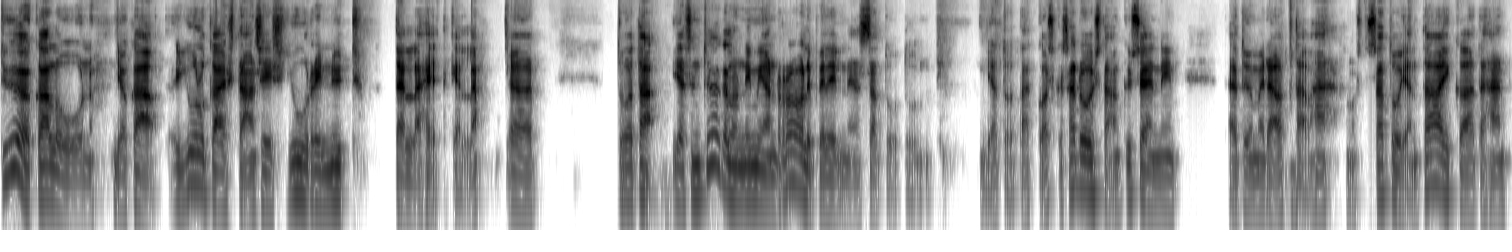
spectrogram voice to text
työkaluun, joka julkaistaan siis juuri nyt tällä hetkellä. Tuota, ja sen työkalun nimi on roolipelillinen satutunti. Ja tuota, koska saduista on kyse, niin täytyy meidän ottaa vähän satujen taikaa tähän.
